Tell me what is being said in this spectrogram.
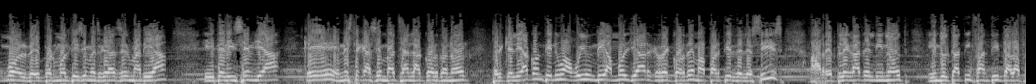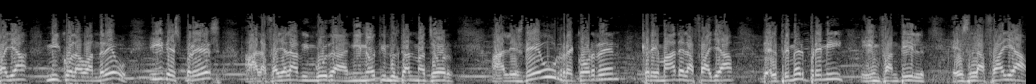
Molt bé, pues moltíssimes gràcies, Maria. I te deixem ja que en este cas em vaig en l'acord d'honor, perquè el dia continua avui un dia molt llarg, recordem, a partir de les 6, a replega del ninot indultat infantil a la falla Nicolau Andreu. I després, a la falla l'Avinguda Ninot indultat major. A les 10, recorden, cremar de la falla del primer premi infantil. És la falla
